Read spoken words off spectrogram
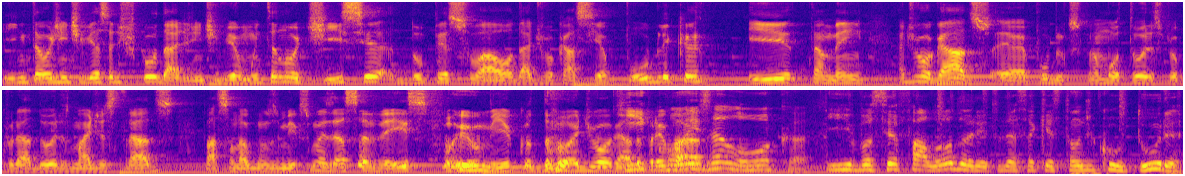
E então a gente via essa dificuldade, a gente via muita notícia do pessoal da advocacia pública e também advogados é, públicos, promotores, procuradores, magistrados passando alguns micos, mas dessa vez foi o mico do advogado que privado. coisa louca. E você falou, Dorito, dessa questão de cultura.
